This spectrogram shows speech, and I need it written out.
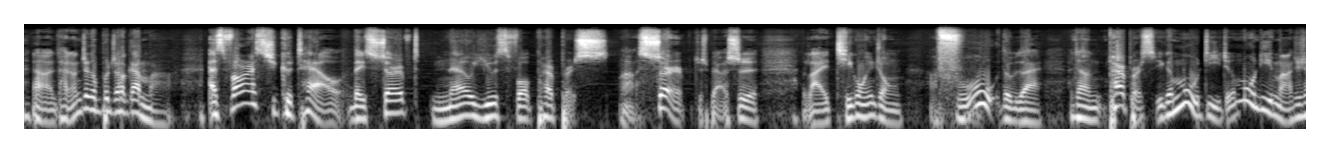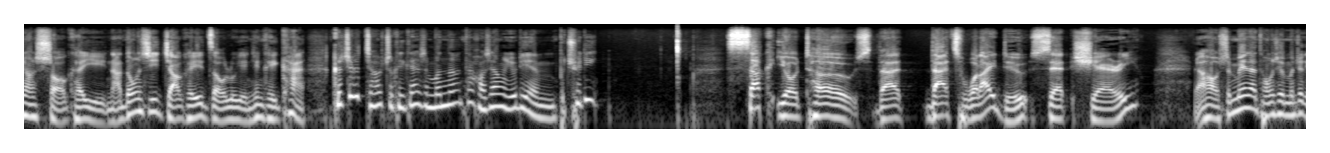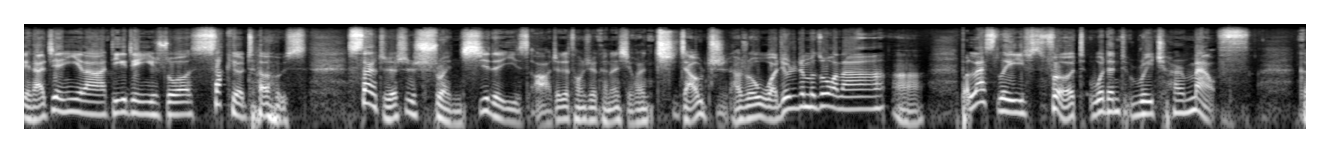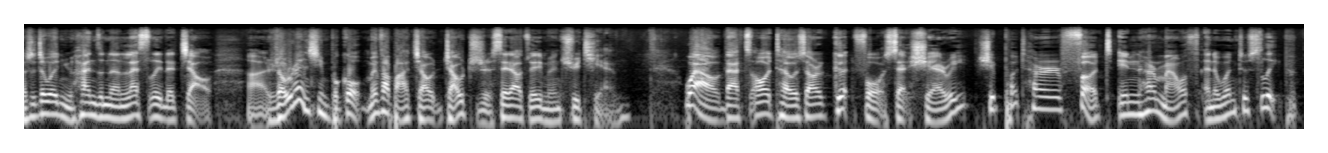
啊，好像这个不知道干嘛。As far as she could tell, they served no useful purpose. 啊，serve 就是表示来提供一种啊服务，对不对？像 purpose 一个目的，这个目的嘛，就像手可以拿东西，脚可以走路，眼睛可以看，可这个脚趾可以干什么呢？它好像有点不确定。Suck your toes. That that's what I do," said Sherry. 然后身边的同学们就给他建议啦。第一个建议说：“Suck your toes。”Suck 指的是吮吸的意思啊。这个同学可能喜欢吃脚趾，他说：“我就是这么做的啊。”But Leslie's foot wouldn't reach her mouth。可是这位女汉子呢，Leslie 的脚啊，柔韧性不够，没法把脚脚趾塞到嘴里面去舔。Well, that's all toes are good for, said Sharie. She put her foot in her mouth and went to sleep.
